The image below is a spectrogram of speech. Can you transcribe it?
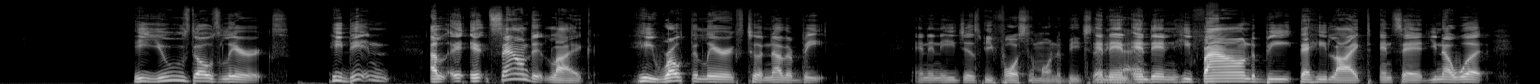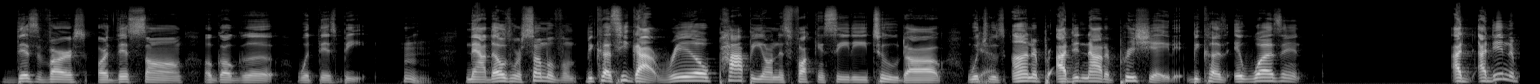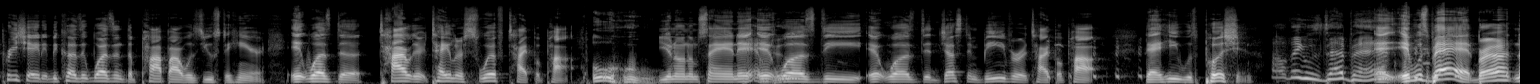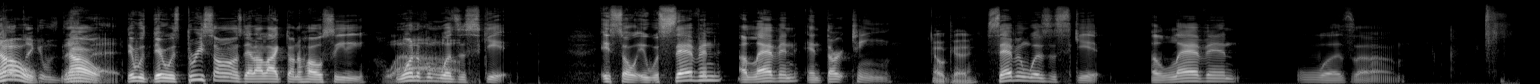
he used those lyrics. He didn't. Uh, it, sounded like he wrote the lyrics to another beat, and then he just He forced them on the beats that and he then and then he found a beat that he liked and said, you know what, this verse or this song will go good with this beat. Hmm. Now those were some of them because he got real poppy on this fucking CD too, dog, which Yeah. was un I did not appreciate it because it wasn't I, I didn't appreciate it because it wasn't the pop I was used to hearing. It was the Tyler Taylor Swift type of pop. Ooh. You know what I'm saying? It, Damn, it dude. was the it was the Justin Bieber type of pop that he was pushing. I don't think it was that bad. And it was bad, bruh. No, think it was that no. bad. There was there was three songs that I liked on the whole CD. One of them was a skit. It so it was 7, 11, and 13. okay. 7 was a skit. 11 was um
